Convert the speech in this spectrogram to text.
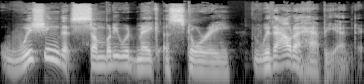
wishing that somebody would make a story without a happy ending.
